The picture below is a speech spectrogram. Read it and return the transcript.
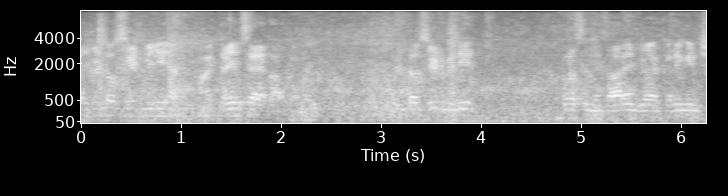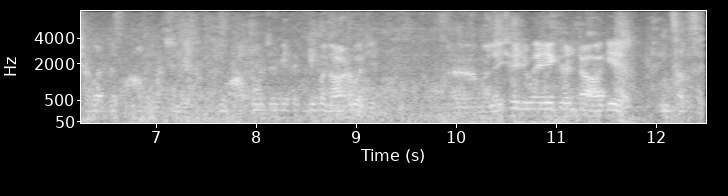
आज विंडो सीट मिली है। आज टाइम से आया था आपका भाई। विंडो सीट मिली है। थोड़ा सा नज़ारे इंजॉय करेंगे इन जब वहाँ पहुँचेंगे। वहाँ पहुँचेंगे, तकरीबन आठ बजे। मलेशिया जो है, एक घंटा आगे है इन सबसे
